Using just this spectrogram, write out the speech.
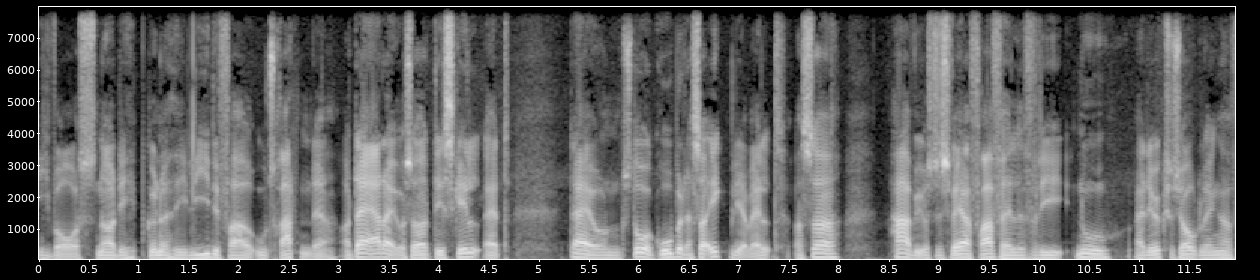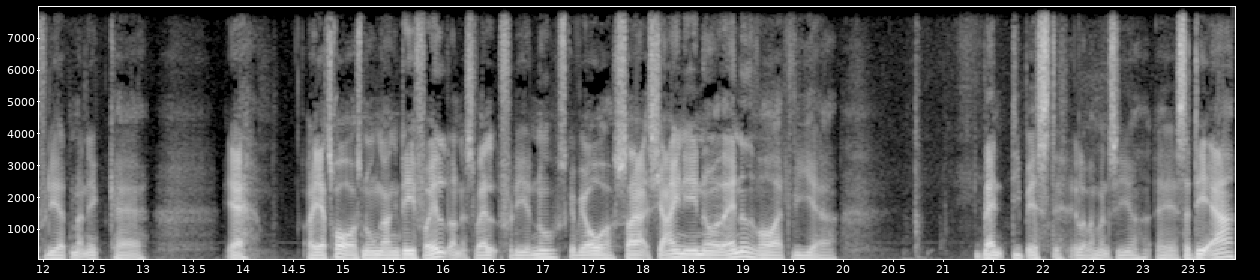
i vores, når det begynder at hedde elite fra U13 der. Og der er der jo så det skil, at der er jo en stor gruppe, der så ikke bliver valgt. Og så har vi jo desværre frafaldet, fordi nu er det jo ikke så sjovt længere, fordi at man ikke kan... Ja, og jeg tror også nogle gange, det er forældrenes valg, fordi nu skal vi over shine i noget andet, hvor at vi er blandt de bedste, eller hvad man siger. Øh, så det er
